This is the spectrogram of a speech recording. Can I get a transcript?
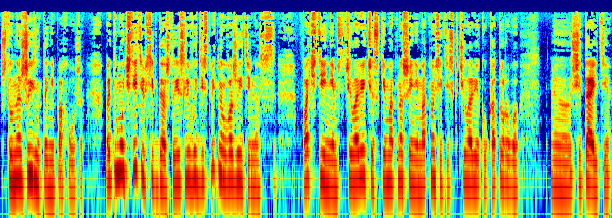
что на жизнь-то не похоже. Поэтому учтите всегда, что если вы действительно уважительно с почтением, с человеческим отношением относитесь к человеку, которого э, считаете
